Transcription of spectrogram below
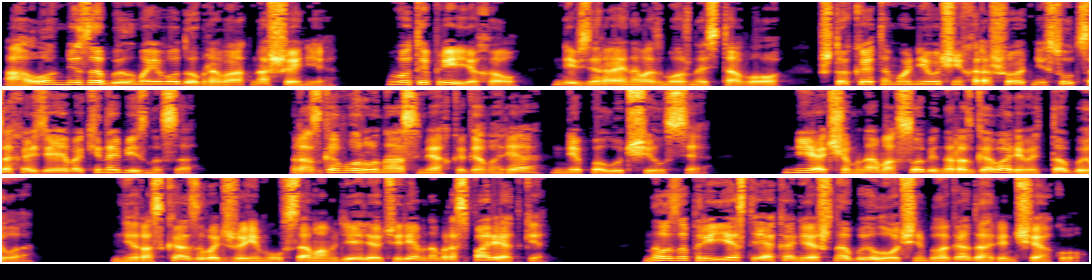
А он не забыл моего доброго отношения. Вот и приехал, невзирая на возможность того, что к этому не очень хорошо отнесутся хозяева кинобизнеса. Разговор у нас, мягко говоря, не получился. Ни о чем нам особенно разговаривать-то было. Не рассказывать же ему в самом деле о тюремном распорядке. Но за приезд я, конечно, был очень благодарен Чаку.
